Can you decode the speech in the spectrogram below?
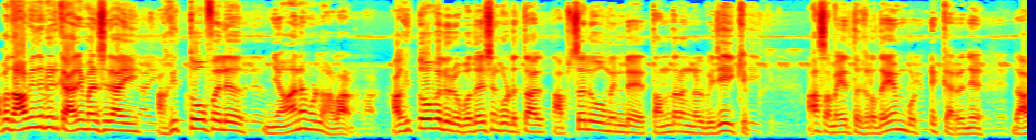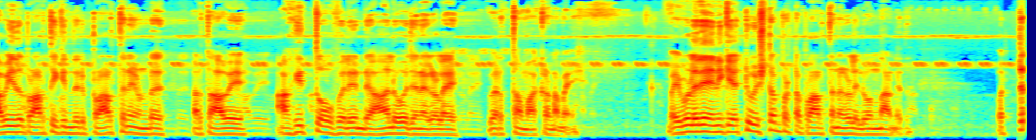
അപ്പോൾ ദാവീദിന് ഒരു കാര്യം മനസ്സിലായി അഹിത്തോഫൽ ജ്ഞാനമുള്ള ആളാണ്. അഹിത്തോഫൽ ഒരു ഉപദേശം കൊടുത്താൽ അബ്സലോമിന്റെ തന്ത്രങ്ങൾ വിജയിക്കും. ആ സമയത്ത് ഹൃദയം പൊട്ടിക്കരഞ്ഞ് ദാവീദ് പ്രാർത്ഥിക്കുന്ന ഒരു പ്രാർത്ഥനയുണ്ട്. കർത്താവെ അഹിത്തോഫലിന്റെ ആലോചനകളെ വ്യർത്ഥമാക്കണമേ. ബൈബിളിലെ എനിക്ക് ഏറ്റവും ഇഷ്ടപ്പെട്ട പ്രാർത്ഥനകളിൽ ഒന്നാണിത്. ഒറ്റ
